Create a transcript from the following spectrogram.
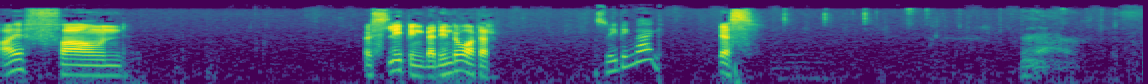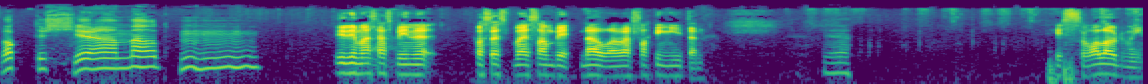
I found a sleeping bed in the water. A sleeping bag? Yes. Fuck the shit, I'm out. hmm DDMatt has been uh, possessed by a zombie. No, I was fucking eaten. Yeah. He swallowed me.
